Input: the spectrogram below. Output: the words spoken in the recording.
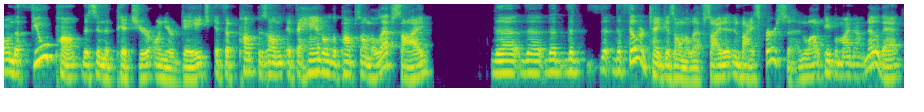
on the fuel pump that's in the picture on your gauge, if the pump is on, if the handle of the pump's on the left side, the, the the the the, filter tank is on the left side and vice versa. And a lot of people might not know that.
